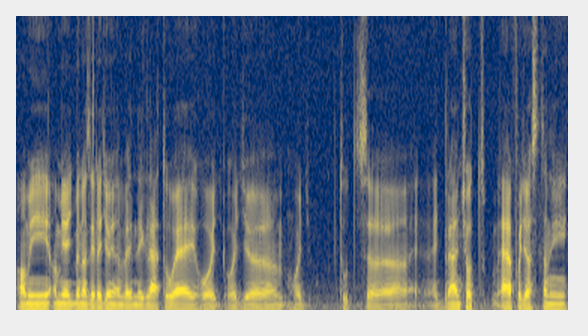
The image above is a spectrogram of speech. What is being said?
ami, ami egyben azért egy olyan vendéglátóhely, hogy, hogy, hogy tudsz egy bráncsot elfogyasztani,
